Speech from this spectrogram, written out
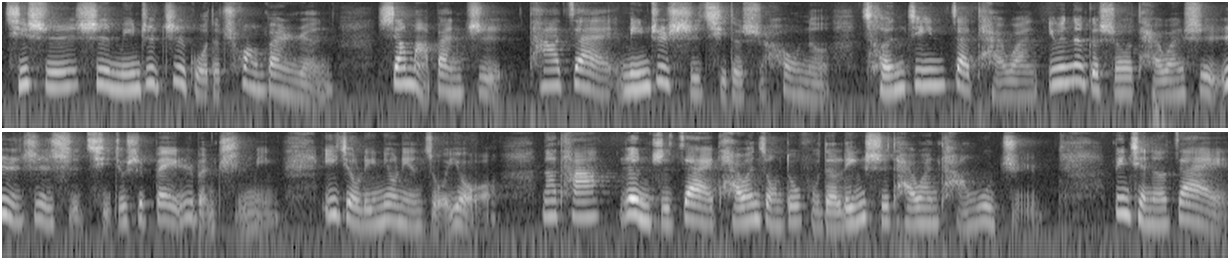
其实是明治治国的创办人香马半治。他在明治时期的时候呢，曾经在台湾，因为那个时候台湾是日治时期，就是被日本殖民。一九零六年左右哦，那他任职在台湾总督府的临时台湾堂务局，并且呢，在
